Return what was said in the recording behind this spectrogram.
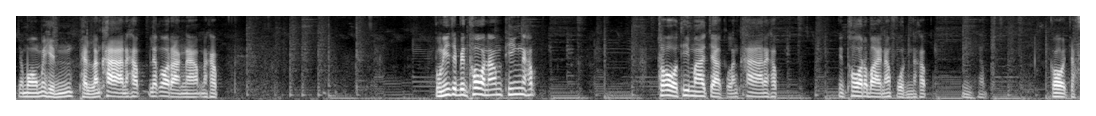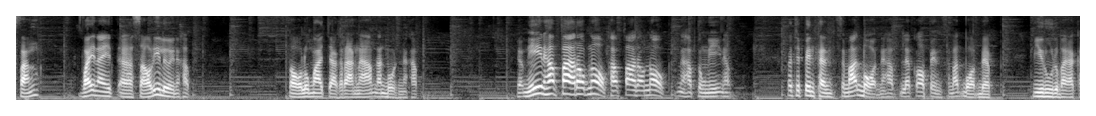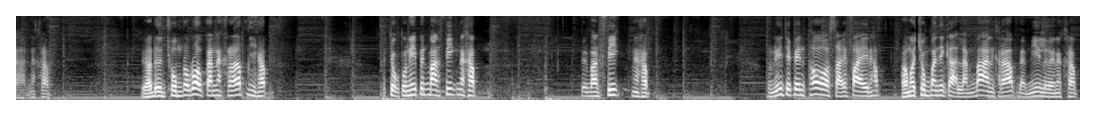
จะมองไม่เห็นแผ่นหลังคานะครับ แล้วก็รางน้ำนะครับ ตรงนี้จะเป็นท่อน้ำทิ้งนะครับ ท่อที่มาจากหลังคานะครับ เป็นท่อระบายน้ำฝนนะครับนี่ครับ ก็จะฝังไว้ในเอ่อเสานี่เลยนะครับ ต่อลงมาจากรางน้ำด้านบนนะครับ แบบนี้นะครับฝ้ารอบนอกครับฝ้ารอบนอกนะครับตรงนี้นะครับ ก็จะเป็นแผ่นสมาร์ทบอร์ดนะครับ แล้วก็เป็นสมาร์ทบอร์ดแบบมีรูระบายอากาศนะครับ เดี๋ยวเดินชมรอบๆกันนะครับนี่ครับ กระจกตรงนี้เป็นบานฟิกนะครับ เป็นบานฟิกนะครับตรงนี้จะเป็นท่อสายไฟนะครับ เรามาชมบรรยากาศหลังบ้านครับ แบบนี้เลยนะครับ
